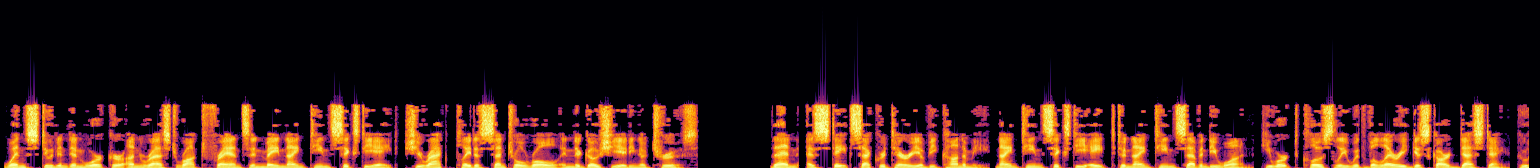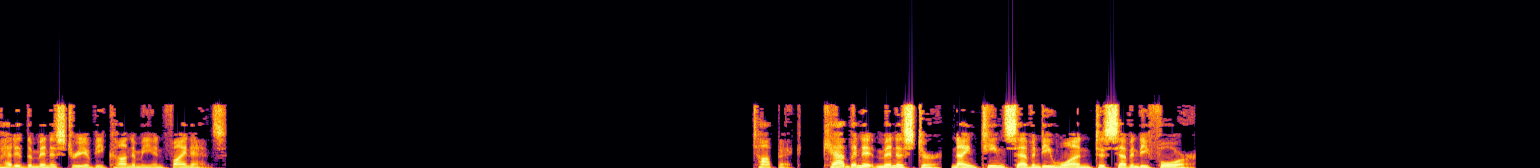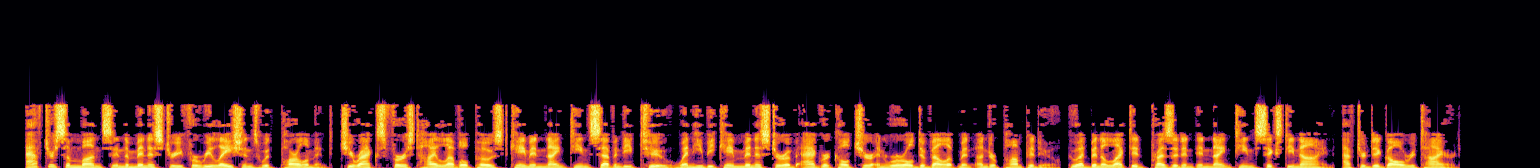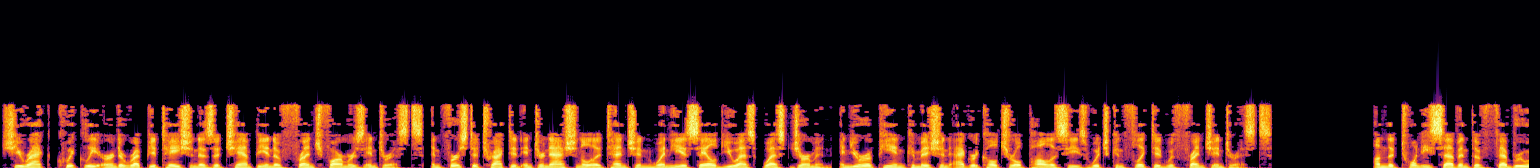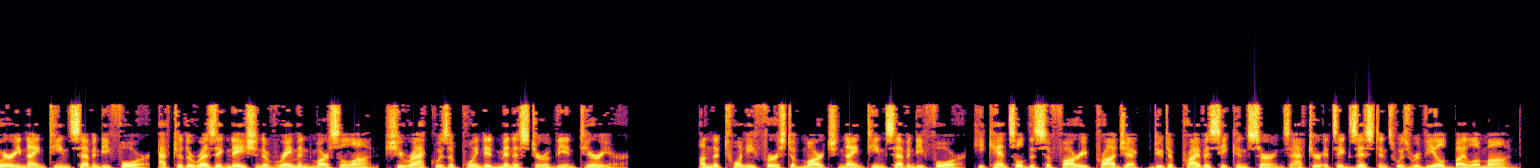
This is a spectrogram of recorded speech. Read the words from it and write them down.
When student and worker unrest rocked France in May 1968, Chirac played a central role in negotiating a truce. Then, as State Secretary of Economy 1968 he worked closely with Valéry Giscard d'Estaing, who headed the Ministry of Economy and Finance. Cabinet Minister, 1971–74 After some months in the Ministry for Relations with Parliament, Chirac's first high-level post came in 1972 when he became Minister of Agriculture and Rural Development under Pompidou, who had been elected president in 1969, after de Gaulle retired. Chirac quickly earned a reputation as a champion of French farmers' interests, and first attracted international attention when he assailed U.S., West German, and European Commission agricultural policies which conflicted with French interests. On 27 February 1974, after the resignation of Raymond Marcellin, Chirac was appointed Minister of the Interior. On 21 March 1974, he cancelled the Safari project due to privacy concerns after its existence was revealed by Le Monde.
